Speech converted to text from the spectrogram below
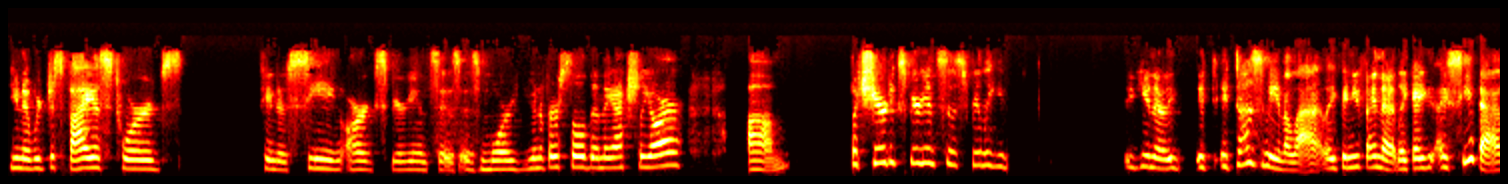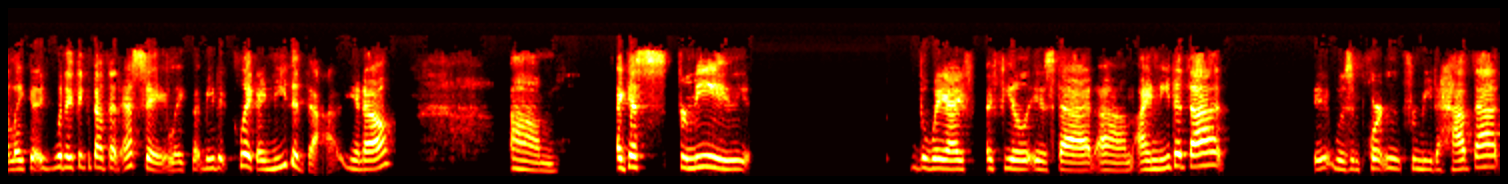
you know, we're just biased towards kind of seeing our experiences as more universal than they actually are. Um, but shared experiences really you know it, it does mean a lot. Like when you find that like I, I see that like when i think about that essay like that made it click i needed that you know? Um i guess for me the way i, I feel is that um, i needed that. It was important for me to have that.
